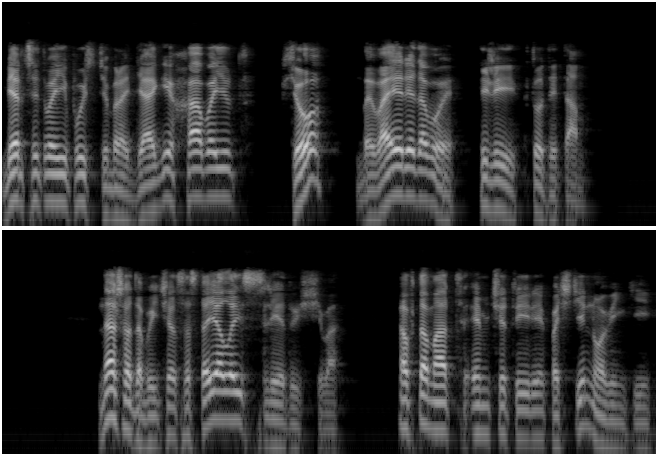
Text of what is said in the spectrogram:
Берцы твои пусть бродяги хавают. Все, бывай рядовой. Или кто ты там? Наша добыча состояла из следующего. Автомат М4, почти новенький.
